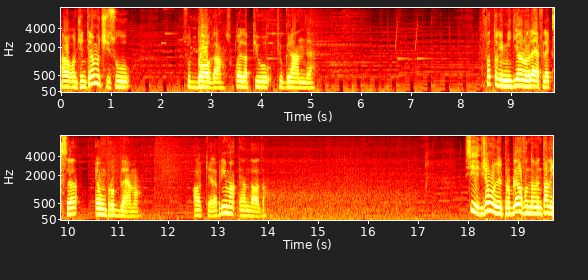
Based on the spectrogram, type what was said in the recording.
Allora, concentriamoci su... Su Doga, su quella più, più grande. Il fatto che mi diano reflex è un problema. Ok, la prima è andata. Sì, diciamo che il problema fondamentale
